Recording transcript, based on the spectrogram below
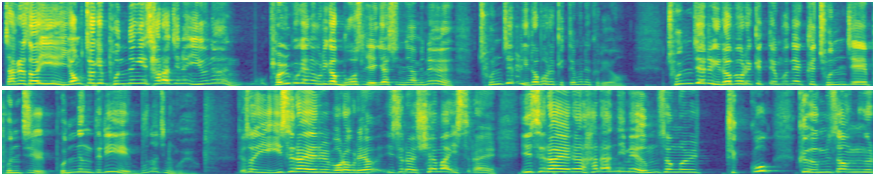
자 그래서 이 영적인 본능이 사라지는 이유는 뭐 결국에는 우리가 무엇을 얘기할 수 있냐면은 존재를 잃어버렸기 때문에 그래요. 존재를 잃어버렸기 때문에 그 존재의 본질, 본능들이 무너지는 거예요. 그래서 이 이스라엘을 뭐라 그래요? 이스라엘 쉐마 이스라엘. 이스라엘은 하나님의 음성을 듣고 그 음성을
